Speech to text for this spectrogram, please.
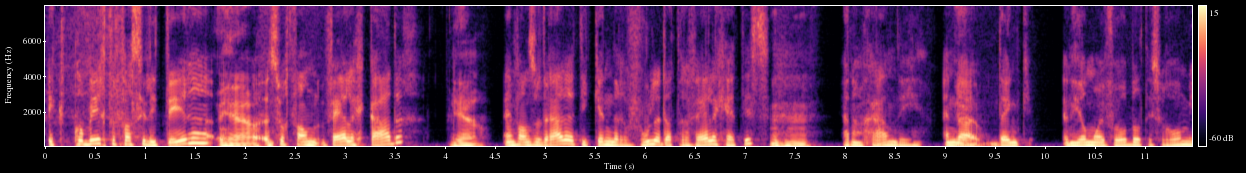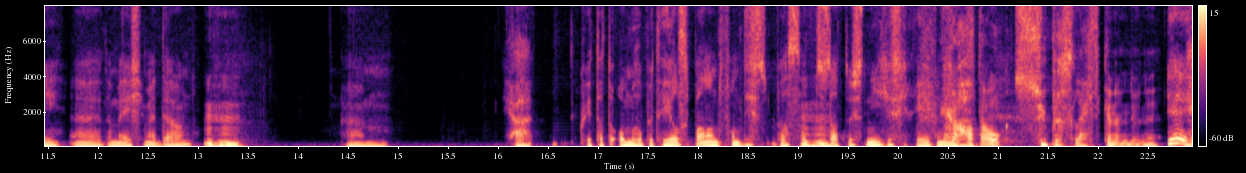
Ik probeer te faciliteren, Ja. een soort van veilig kader. ja. En van zodra dat die kinderen voelen dat er veiligheid is, Mhm. ja, dan gaan die. En Ja. dat denk een heel mooi voorbeeld is Romy, eh dat meisje met Down. Mhm. Ehm, ja, ik weet dat de omroep het heel spannend vond. Die was dat, dat dus niet geschreven. Je had dat ook super slecht kunnen doen. Hè? Ja, ja,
